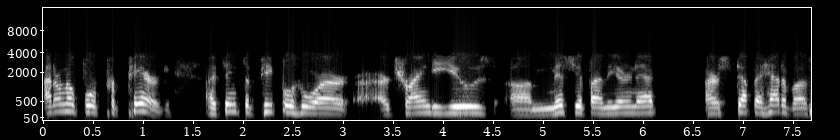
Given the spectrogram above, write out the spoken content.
I don't know if we're prepared. I think the people who are are trying to use um, mischief on the internet are a step ahead of us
